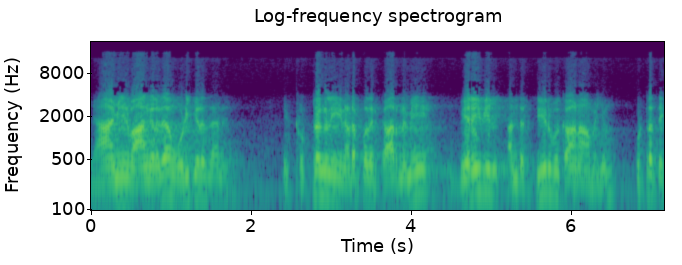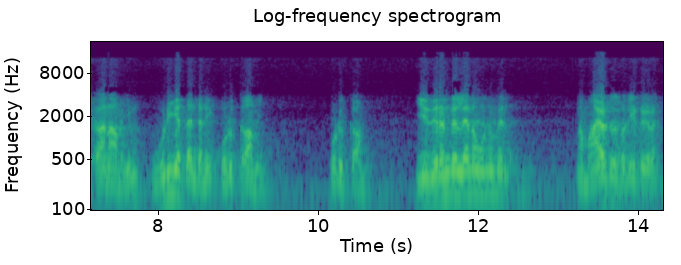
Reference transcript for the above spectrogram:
ஜாமீன் வாங்குறது ஒழிக்கிறது தானே. குற்றங்கள் நடப்பதற்கு காரணமே விரைவில் அந்த தீர்வு காணாமையும் குற்றத்தை காணாமையும் உரிய தண்டனை கொடுக்காமையும். கொடுக்காமை இது ரெண்டு இல்லைன்னா ஒண்ணுமே இல்லை. நான் மாயத்தில் சொல்லிட்டு இருக்கிறேன்.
